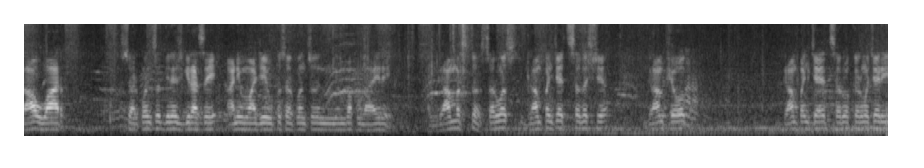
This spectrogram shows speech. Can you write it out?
गाव वार सरपंच दिनेश गिरासे आणि माझे उपसरपंच निंबा फुला आणि ग्रामस्थ सर्व ग्रामपंचायत सदस्य ग्रामसेवक ग्रामपंचायत सर्व कर्मचारी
